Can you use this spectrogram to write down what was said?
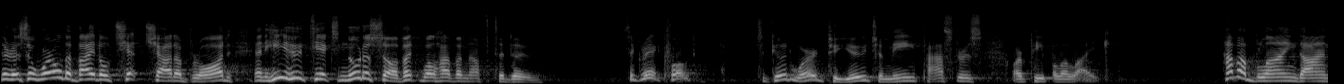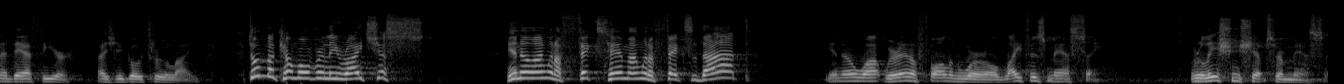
There is a world of idle chit chat abroad, and he who takes notice of it will have enough to do. It's a great quote. It's a good word to you, to me, pastors, or people alike. Have a blind eye and a deaf ear as you go through life. Don't become overly righteous. You know, I'm going to fix him, I'm going to fix that. You know what? We're in a fallen world. Life is messy, relationships are messy.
